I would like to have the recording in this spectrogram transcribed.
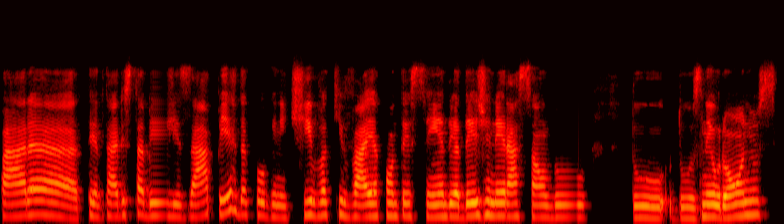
para tentar estabilizar a perda cognitiva que vai acontecendo e a degeneração do, do, dos neurônios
